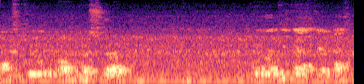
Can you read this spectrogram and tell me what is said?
রাষ্ট্রীয় ও প্রগতিতে রাষ্ট্রের কাছে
